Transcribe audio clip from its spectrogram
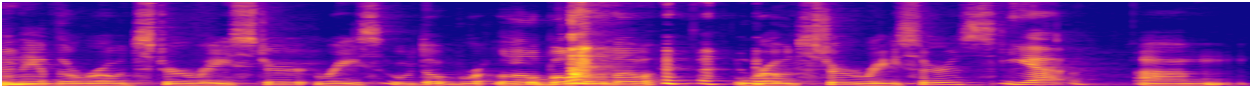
then they have the Roadster Racer race, or the little blah, blah, blah, Roadster Racers. Yeah. Um,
